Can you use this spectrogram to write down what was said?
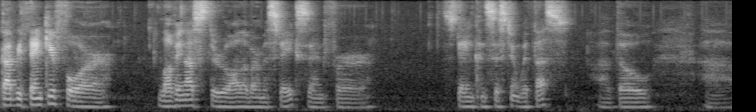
God, we thank you for loving us through all of our mistakes and for staying consistent with us, uh, though uh,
